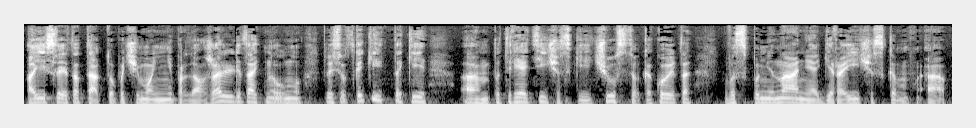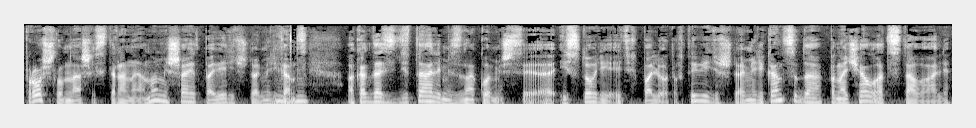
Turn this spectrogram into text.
а если это так, то почему они не продолжали летать на Луну? То есть вот какие-то такие э, патриотические чувства, какое-то воспоминание о героическом э, прошлом нашей страны, оно мешает поверить, что американцы... Mm-hmm а когда с деталями знакомишься э, истории этих полетов, ты видишь, что американцы, да, поначалу отставали.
